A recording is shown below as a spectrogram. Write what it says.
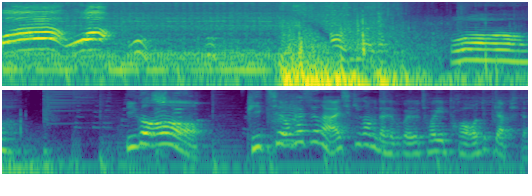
와! 와! 오! 오! 아우 잠깐만 와 이거 빛을 활성화 안 시키고 한번 달려볼까요? 이거 저희 더 어둡게 합시다.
